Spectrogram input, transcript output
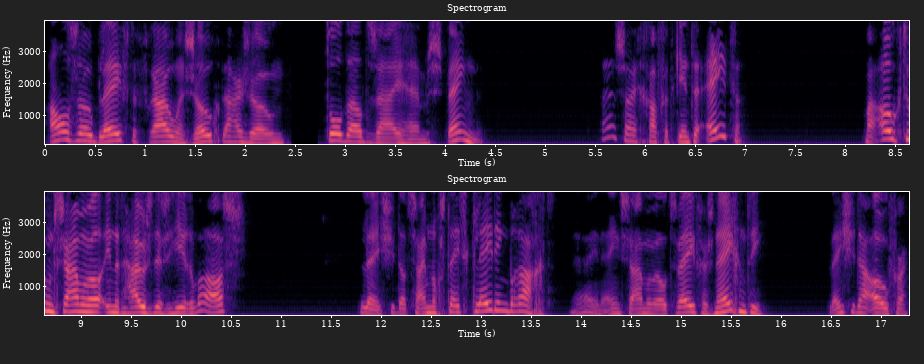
Alzo bleef de vrouw en zoogde haar zoon, totdat zij hem speende. Zij gaf het kind te eten. Maar ook toen Samuel in het huis des Heren was, lees je dat zij hem nog steeds kleding bracht. In 1 Samuel 2 vers 19 lees je daarover.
